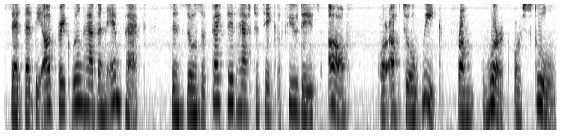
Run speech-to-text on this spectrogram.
said that the outbreak will have an impact since those affected have to take a few days off or up to a week from work or school.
